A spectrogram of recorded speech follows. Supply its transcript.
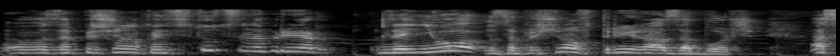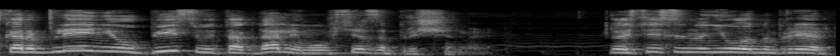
э, запрещено Конституцией, например, для него запрещено в три раза больше. Оскорбления, убийства и так далее ему все запрещены. То есть, если на него, например,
